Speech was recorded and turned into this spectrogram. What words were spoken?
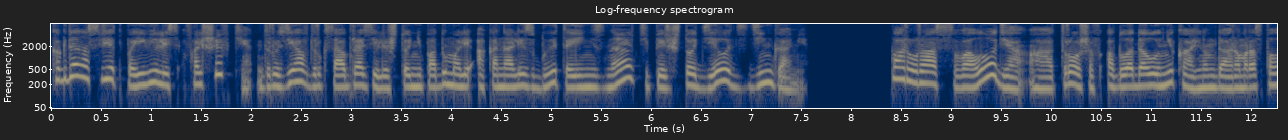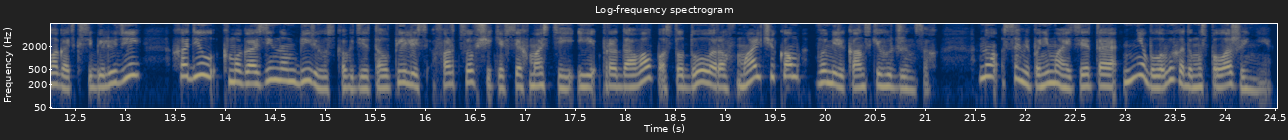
Когда на свет появились фальшивки, друзья вдруг сообразили, что не подумали о канале сбыта и не знают теперь, что делать с деньгами. Пару раз Володя, а Трошев обладал уникальным даром располагать к себе людей, ходил к магазинам «Березка», где толпились фарцовщики всех мастей и продавал по 100 долларов мальчикам в американских джинсах. Но, сами понимаете, это не было выходом из положения.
